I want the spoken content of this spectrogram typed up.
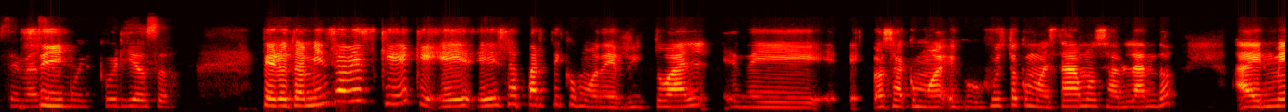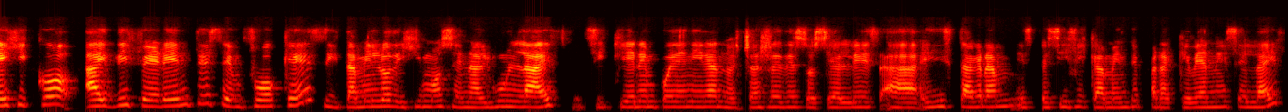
Se me hace muy curioso. Pero también sabes qué, que e, esa parte como de ritual, de, eh, o sea, como eh, justo como estábamos hablando, en México hay diferentes enfoques y también lo dijimos en algún live, si quieren pueden ir a nuestras redes sociales, a Instagram específicamente para que vean ese live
